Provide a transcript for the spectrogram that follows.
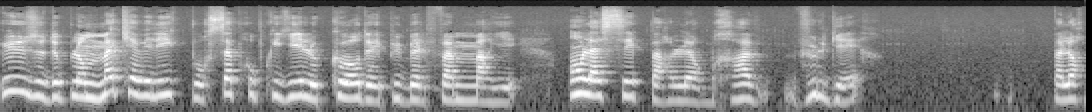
use de plans machiavéliques pour s'approprier le corps des plus belles femmes mariées, enlacées par leurs bras vulgaires. Pas leurs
